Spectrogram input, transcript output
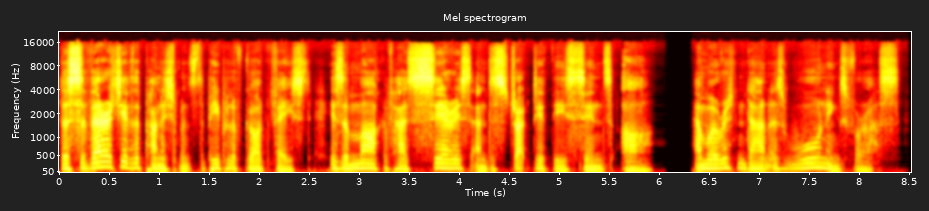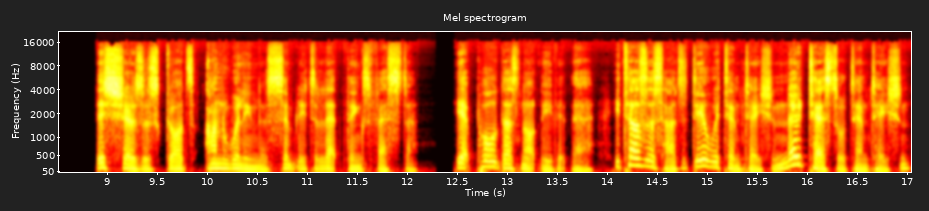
The severity of the punishments the people of God faced is a mark of how serious and destructive these sins are, and were written down as warnings for us. This shows us God's unwillingness simply to let things fester. Yet Paul does not leave it there. He tells us how to deal with temptation. No test or temptation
